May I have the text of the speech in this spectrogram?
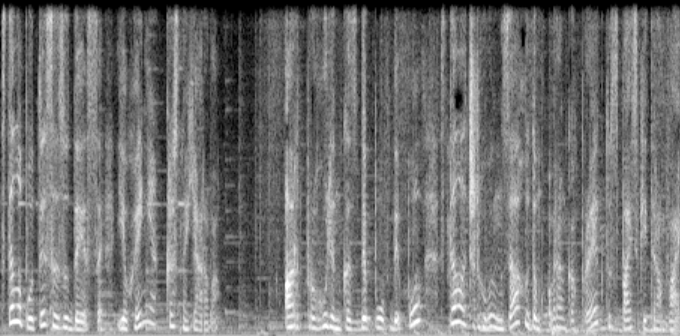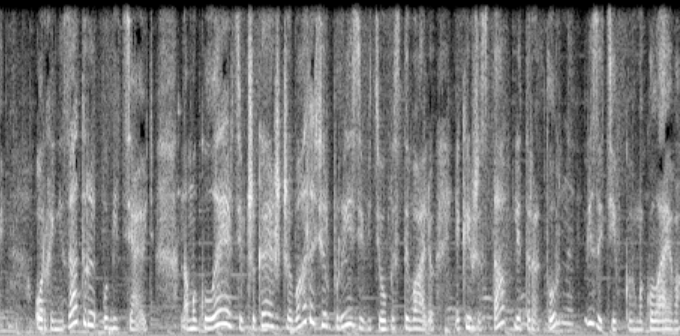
стала поетеса з Одеси Євгенія Красноярова. Арт-прогулянка з депо в депо стала черговим заходом в рамках проєкту Спаський трамвай. Організатори обіцяють, на миколаївців чекає ще багато сюрпризів від цього фестивалю, який вже став літературною візитівкою Миколаєва.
